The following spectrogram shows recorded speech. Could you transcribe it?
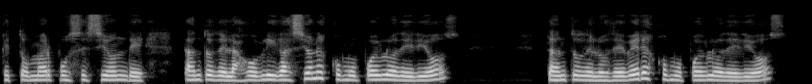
que tomar posesión de tanto de las obligaciones como pueblo de Dios, tanto de los deberes como pueblo de Dios,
